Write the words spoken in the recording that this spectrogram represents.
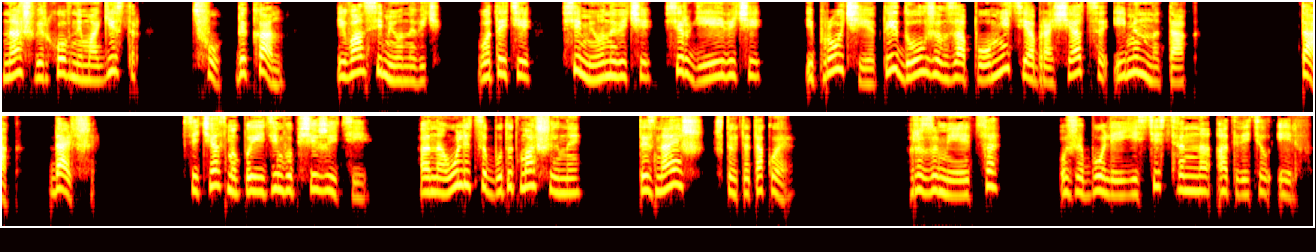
наш верховный магистр, тьфу, декан, Иван Семенович. Вот эти Семеновичи, Сергеевичи и прочие ты должен запомнить и обращаться именно так. Так, дальше. Сейчас мы поедим в общежитии, а на улице будут машины. Ты знаешь, что это такое? Разумеется, уже более естественно ответил эльф.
